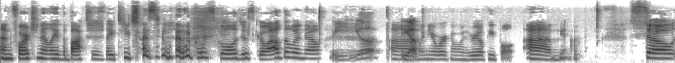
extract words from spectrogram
Unfortunately, the boxes they teach us in medical school just go out the window. Yep. Um, yep. When you're working with real people. Um, yeah. So,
